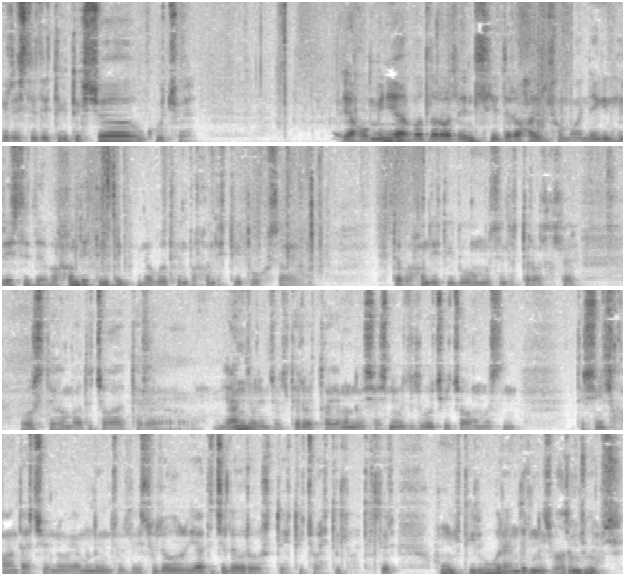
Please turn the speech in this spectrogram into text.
Христэд итгэдэг ч үгүй ч бай яг гоо миний бодлоор бол энэ дэлхий дээр хоёр л хүн байгаа. Нэг нь Христэд бурханд итгэдэг, нөгөөх нь бурханд итгэдэг гэсэн хоёр. Гэхдээ бурханд итгэдэг хүмүүсийн дотор болохоор өөрсдийнхөө бодож байгаа тэр янз бүрийн зүйл тэр байтугай ямар нэгэн шашны үзэлгөөч гэж байгаа хүмүүс нь тэр шинжлэх ухаандаа ч юм уу ямар нэгэн зүйл эсвэл өөр ядаж л өөрөө өөртөө итгэж байгаа итгэл ба. Тэгэхээр хүн итгэлгүйгээр амьдрна гэж боломжгүй юм шиг.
